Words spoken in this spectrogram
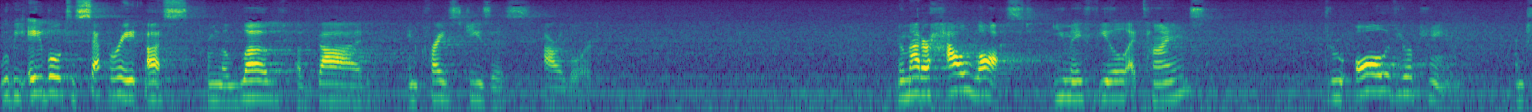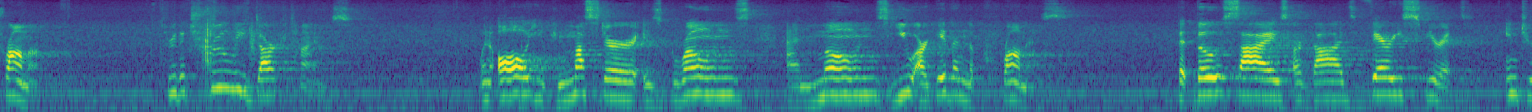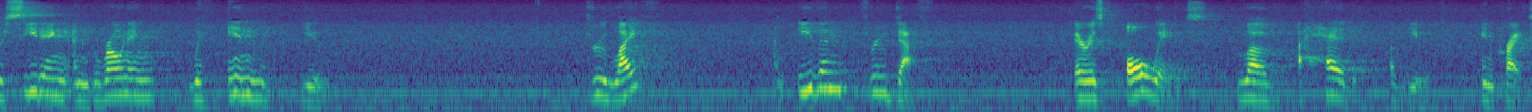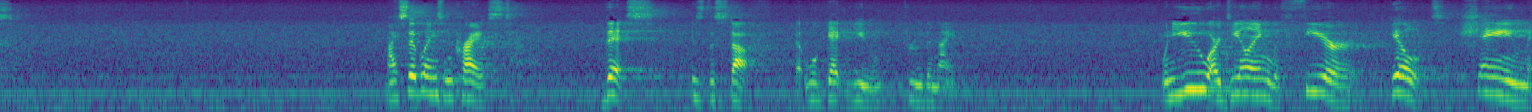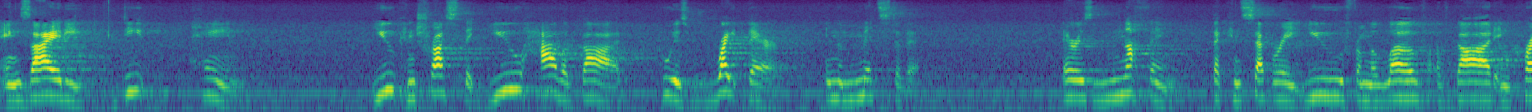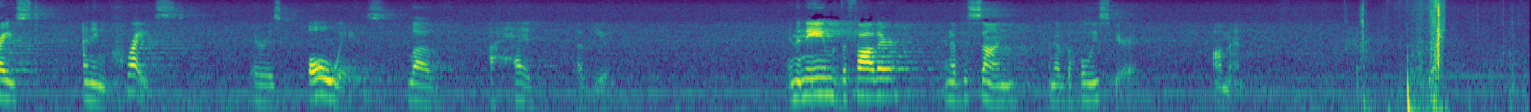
will be able to separate us from the love of God in Christ Jesus our Lord. No matter how lost you may feel at times, through all of your pain and trauma, through the truly dark times, when all you can muster is groans and moans, you are given the promise that those sighs are God's very spirit interceding and groaning within you. Through life and even through death, there is always love ahead of you in Christ. My siblings in Christ, this is the stuff that will get you through the night. When you are dealing with fear, guilt, shame, anxiety, deep pain, you can trust that you have a God who is right there in the midst of it. There is nothing that can separate you from the love of God in Christ, and in Christ, there is always love ahead of you. In the name of the Father, and of the Son, and of the Holy Spirit. Amen.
